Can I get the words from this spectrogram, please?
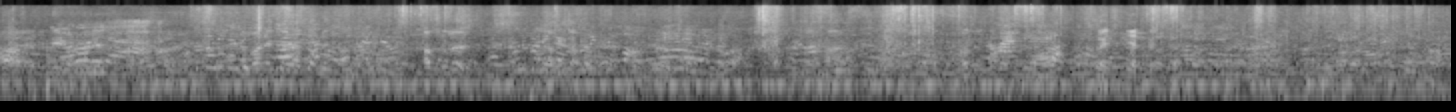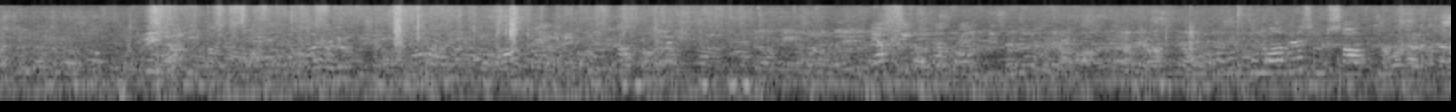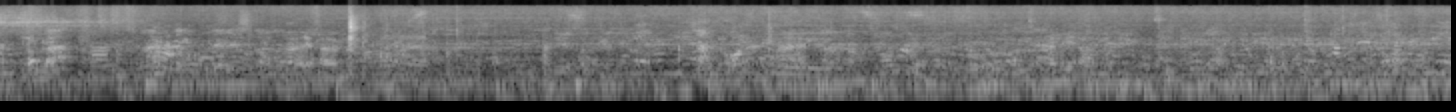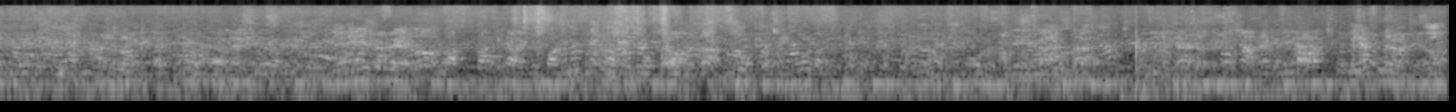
Det var inte rätt dåligt. Absolut. Skit, jätteskit. Jag fixar den. Men efter då?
